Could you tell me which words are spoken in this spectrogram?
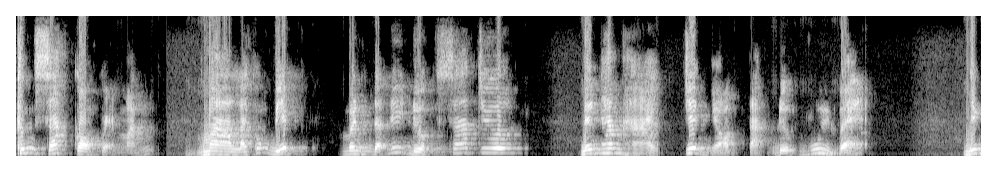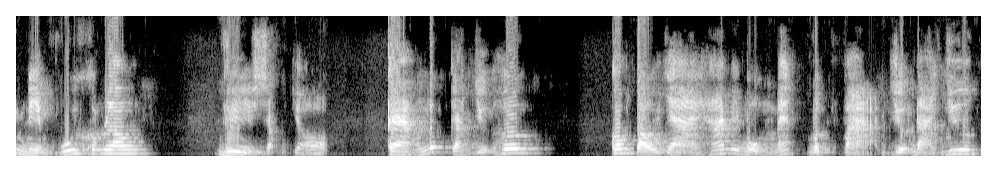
thân xác còn khỏe mạnh, mà lại không biết mình đã đi được xa chưa nên hăng hại trên nhỏ đạt được vui vẻ. Nhưng niềm vui không lâu, vì sóng gió càng lúc càng dữ hơn. Con tàu dài 24 mét vật vả giữa đại dương.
